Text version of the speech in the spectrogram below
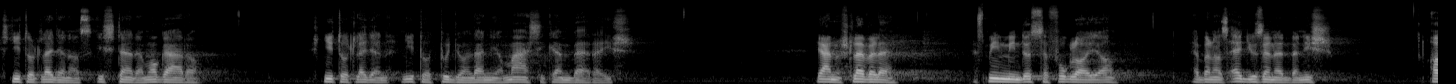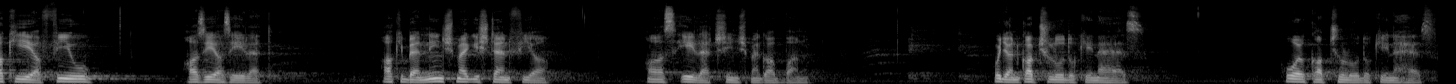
és nyitott legyen az Istenre magára, és nyitott legyen, nyitott tudjon lenni a másik emberre is. János levele ezt mind-mind összefoglalja ebben az egy üzenetben is. Aki a fiú, azé az élet. Akiben nincs meg Isten fia, az élet sincs meg abban. Hogyan kapcsolódok én ehhez? Hol kapcsolódok én ehhez?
